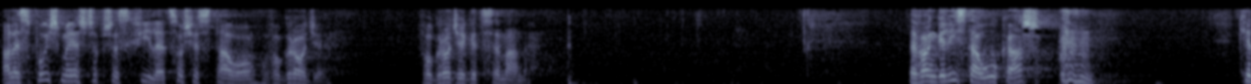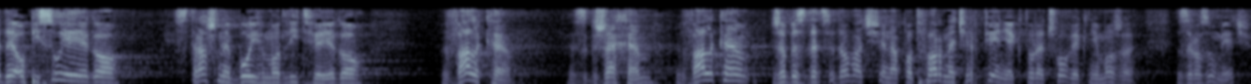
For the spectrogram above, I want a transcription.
Ale spójrzmy jeszcze przez chwilę, co się stało w ogrodzie, w ogrodzie Getsemane. Ewangelista Łukasz, kiedy opisuje jego straszny bój w modlitwie, jego walkę z grzechem, walkę, żeby zdecydować się na potworne cierpienie, które człowiek nie może zrozumieć,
